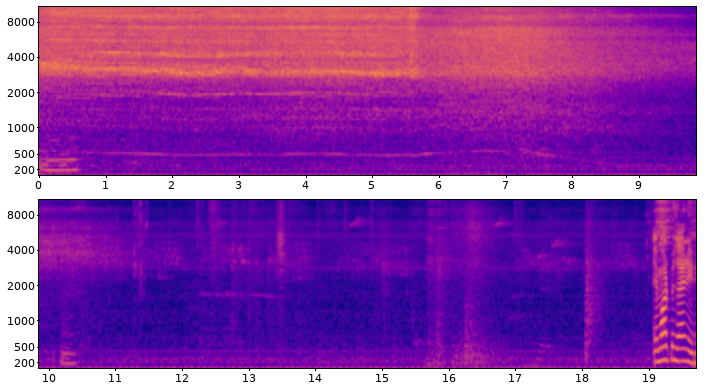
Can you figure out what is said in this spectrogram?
อืมอืมไอ้มอดไปใช่นี่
